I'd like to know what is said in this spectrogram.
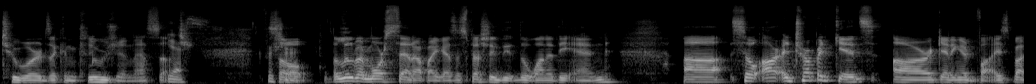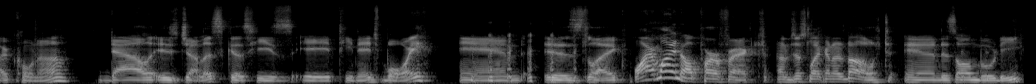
towards a conclusion as such. Yes. For so sure. a little bit more setup, I guess, especially the, the one at the end. Uh, so our intrepid kids are getting advised by Okona. Dal is jealous because he's a teenage boy and is like, "Why am I not perfect? I'm just like an adult," and is all moody.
